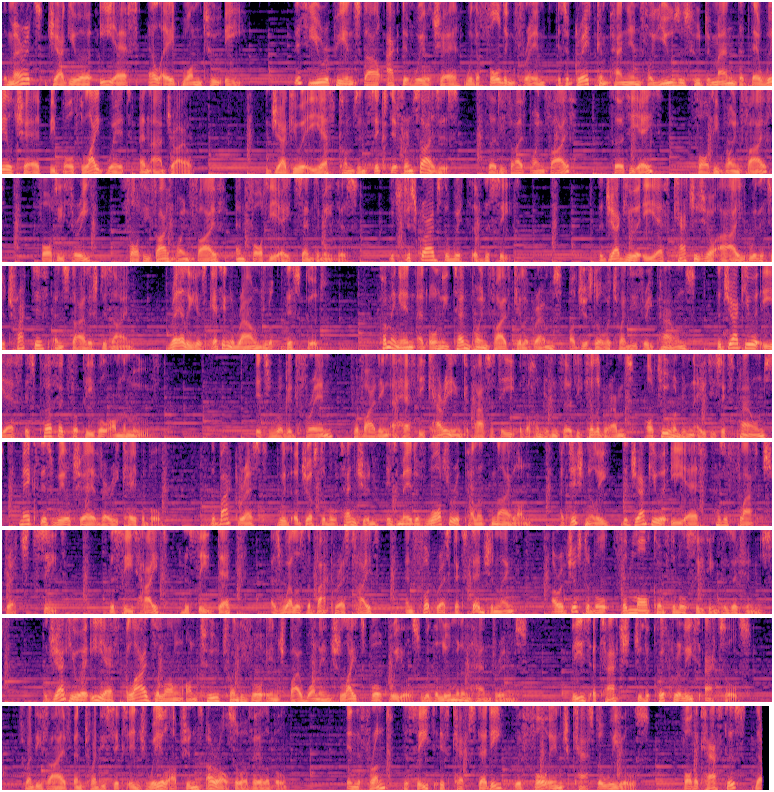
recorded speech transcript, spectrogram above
the Meritz Jaguar EF L812E. This European-style active wheelchair with a folding frame is a great companion for users who demand that their wheelchair be both lightweight and agile. The Jaguar EF comes in six different sizes 35.5, 38, 40.5, 43, 45.5 and 48 centimeters, which describes the width of the seat. The Jaguar EF catches your eye with its attractive and stylish design. Rarely has getting around looked this good. Coming in at only 10.5 kilograms or just over 23 pounds, the Jaguar EF is perfect for people on the move. Its rugged frame, providing a hefty carrying capacity of 130 kilograms or 286 pounds, makes this wheelchair very capable. The backrest, with adjustable tension, is made of water-repellent nylon. Additionally, the Jaguar EF has a flat stretched seat. The seat height, the seat depth, as well as the backrest height and footrest extension length are adjustable for more comfortable seating positions. The Jaguar EF glides along on two 24-inch by 1-inch light spoke wheels with aluminum hand rims. These attach to the quick release axles. 25 and 26 inch wheel options are also available. In the front, the seat is kept steady with 4 inch caster wheels. For the casters, there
